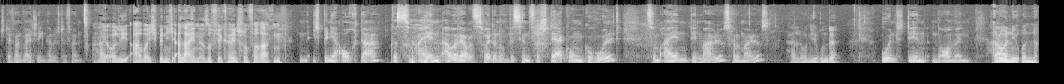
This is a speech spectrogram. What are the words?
Stefan Weitling. Hallo Stefan. Hi Olli, aber ich bin nicht alleine, so viel kann ich schon verraten. Ich bin ja auch da, das zum einen, aber wir haben uns heute noch ein bisschen Verstärkung geholt. Zum einen den Marius. Hallo Marius. Hallo in die Runde. Und den Norman. Hallo in die Runde.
